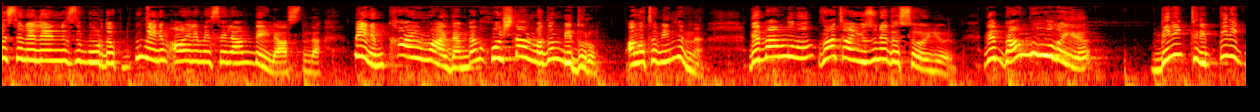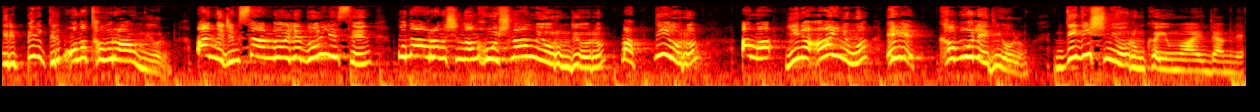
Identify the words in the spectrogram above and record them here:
meselelerinizi burada, bu benim aile meselem değil aslında. Benim kayınvalidemden hoşlanmadığım bir durum. Anlatabildim mi? Ve ben bunu zaten yüzüne de söylüyorum. Ve ben bu olayı biriktirip biriktirip biriktirip ona tavır almıyorum. Anneciğim sen böyle böylesin. Bu davranışından hoşlanmıyorum diyorum. Bak diyorum ama yine aynı mı? Evet kabul ediyorum. Didişmiyorum kayınvalidemle.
